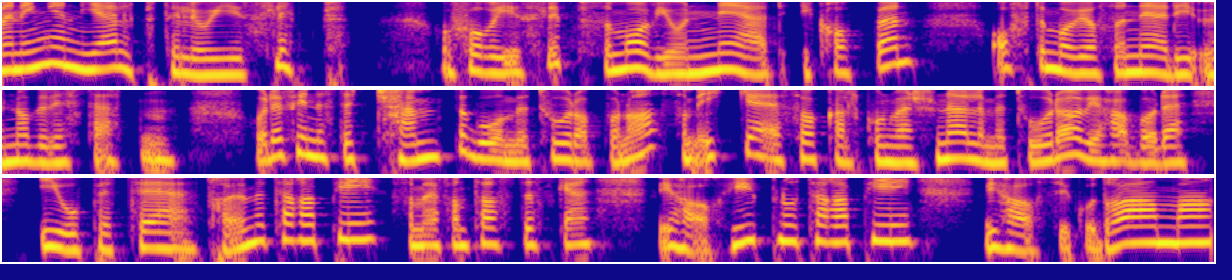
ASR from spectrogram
men ingen hjelp til å gi slipp. Og for å gi slipp så må vi jo ned i kroppen. Ofte må vi også ned i underbevisstheten. Og det finnes det kjempegode metoder på nå, som ikke er såkalt konvensjonelle metoder. Vi har både IOPT, traumeterapi, som er fantastiske. Vi har hypnoterapi, vi har psykodrama,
